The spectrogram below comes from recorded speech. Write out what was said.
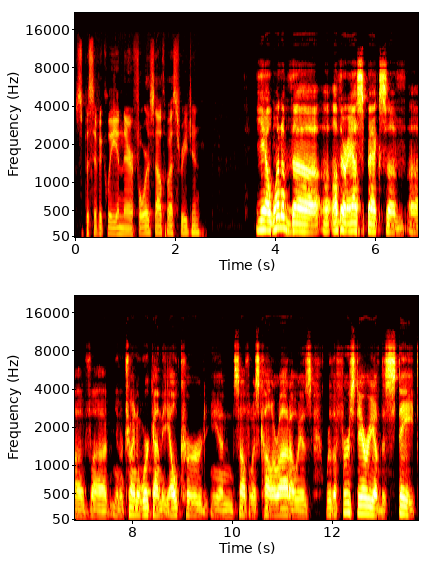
specifically in there for the Southwest region? Yeah, one of the uh, other aspects of of uh, you know trying to work on the elk herd in Southwest Colorado is we're the first area of the state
